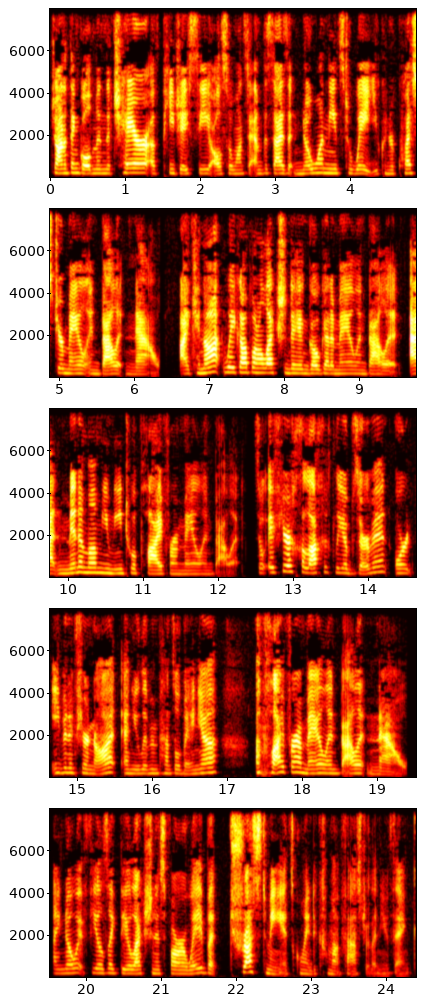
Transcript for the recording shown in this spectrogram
Jonathan Goldman, the chair of PJC, also wants to emphasize that no one needs to wait. You can request your mail in ballot now. I cannot wake up on election day and go get a mail in ballot. At minimum, you need to apply for a mail in ballot. So if you're halachically observant, or even if you're not and you live in Pennsylvania, apply for a mail in ballot now. I know it feels like the election is far away, but trust me, it's going to come up faster than you think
